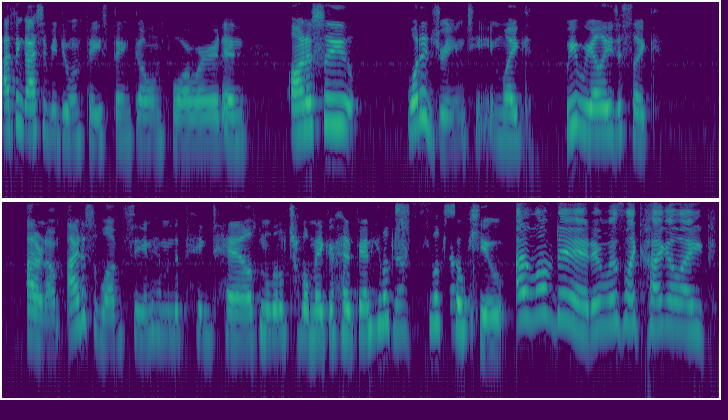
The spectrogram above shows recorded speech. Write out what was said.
I think I should be doing face paint going forward and honestly, what a dream team. Like we really just like I don't know. I just loved seeing him in the pigtails and the little troublemaker headband. He looked Yes. he looked so cute. I loved it. It was like kind of like,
